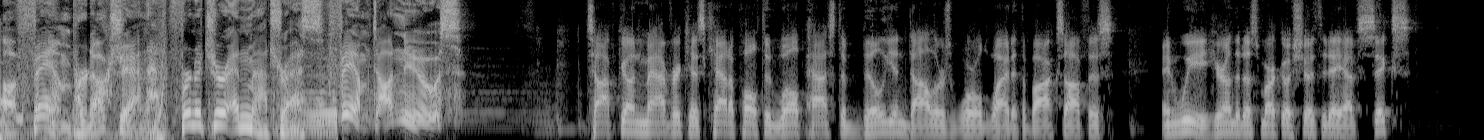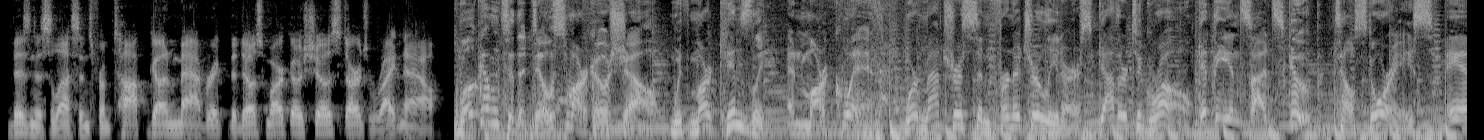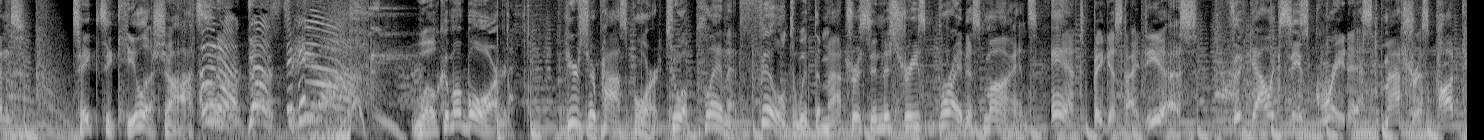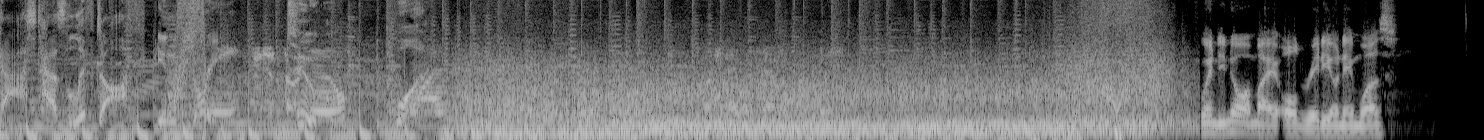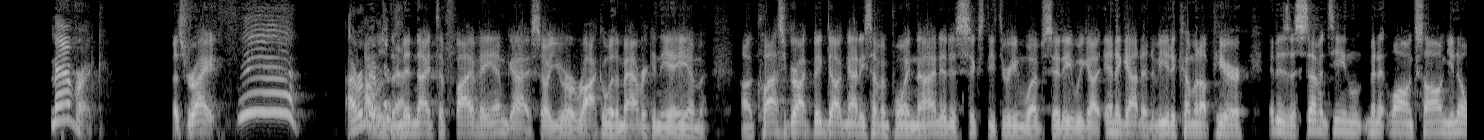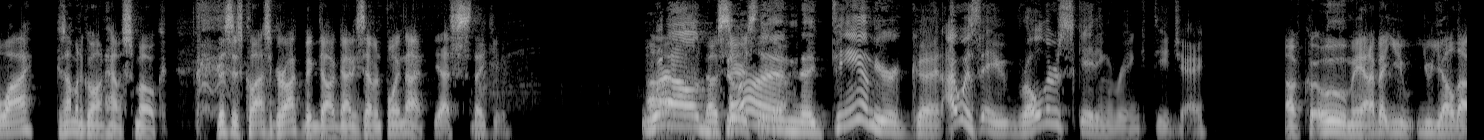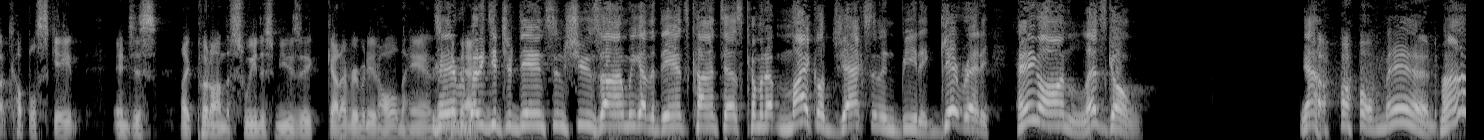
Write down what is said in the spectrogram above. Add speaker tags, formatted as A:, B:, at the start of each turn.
A: A fam production. Furniture and mattress. Fam.news.
B: Top Gun Maverick has catapulted well past a billion dollars worldwide at the box office. And we here on the Dos Marcos show today have six business lessons from Top Gun Maverick. The Dos Marcos show starts right now.
A: Welcome to the Dos Marcos Show with Mark Kinsley and Mark Quinn, where mattress and furniture leaders gather to grow, get the inside scoop, tell stories, and take tequila shots.
C: Uno, dos, tequila!
A: Welcome aboard. Here's your passport to a planet filled with the mattress industry's brightest minds and biggest ideas. The galaxy's greatest mattress podcast has liftoff in three, two, one.
B: Quinn, do you know what my old radio name was?
D: Maverick.
B: That's right.
D: Yeah, I remember.
B: I was the midnight to 5 a.m. guy. So you were rocking with a Maverick in the AM. Uh, Classic Rock, Big Dog 97.9. It is 63 in Webb City. We got In-A-Gadda-Da-Vida coming up here. It is a 17 minute long song. You know why? Because I'm going to go out and have a smoke. This is Classic Rock, Big Dog 97.9. Yes, thank you. Uh,
D: well
B: no, seriously, though.
D: done. Damn, you're good. I was a roller skating rink DJ.
B: Of course. Ooh, man, I bet you you yelled out couple skate and just like put on the sweetest music, got everybody to hold hands.
D: Hey,
B: connect.
D: everybody, get your dancing shoes on. We got the dance contest coming up. Michael Jackson and Beat It. Get ready. Hang on. Let's go. Yeah.
B: Oh man.
D: Huh?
